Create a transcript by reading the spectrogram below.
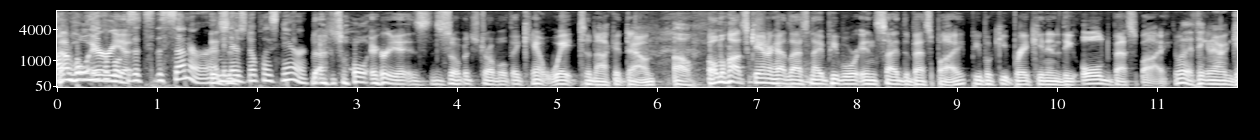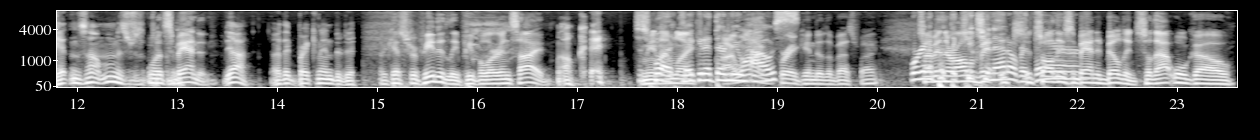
That whole area because it's the center. I mean, there's no place near. This whole area is in so much trouble. They can't wait to knock it down. Oh. Omaha Scanner had last night. People were inside the Best Buy. People keep breaking into the old Best Buy. What, are they thinking they're getting something? Is Well, it's abandoned. Yeah. Are they breaking into the? I guess repeatedly people are inside. Okay. Just what, make it at their I new wanna house? Break into the Best Buy. We're gonna put they're the all kitchenette it's, over it's all these abandoned buildings. So that will go.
